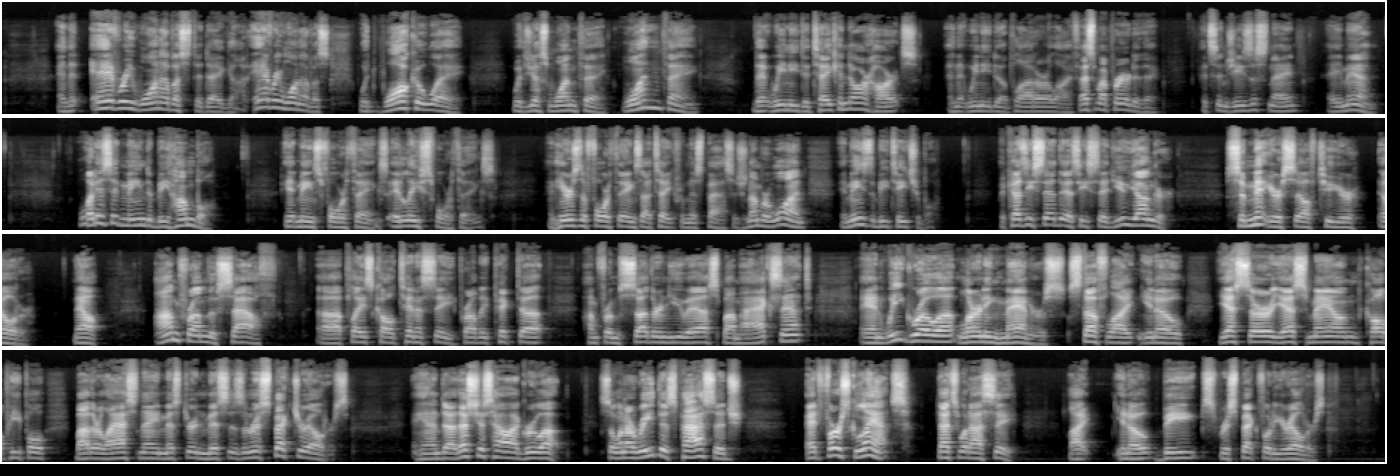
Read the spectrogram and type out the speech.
and that every one of us today, God, every one of us would walk away with just one thing, one thing that we need to take into our hearts and that we need to apply to our life. That's my prayer today. It's in Jesus' name. Amen. What does it mean to be humble? It means four things, at least four things. And here's the four things I take from this passage. Number one, it means to be teachable. Because he said this, he said, You younger, submit yourself to your elder. Now, I'm from the South a place called Tennessee. Probably picked up, I'm from southern U.S. by my accent. And we grow up learning manners, stuff like, you know, yes, sir, yes, ma'am, call people by their last name, Mr. and Mrs., and respect your elders. And uh, that's just how I grew up. So when I read this passage, at first glance, that's what I see. Like, you know, be respectful to your elders.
